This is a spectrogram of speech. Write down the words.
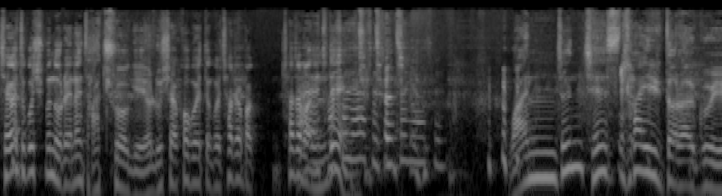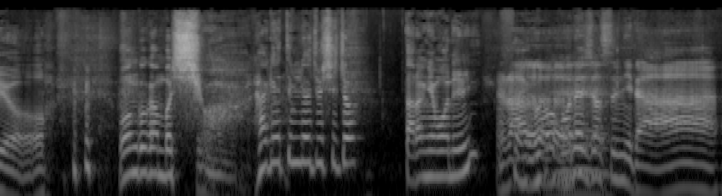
제가 듣고 싶은 노래는 다 추억이에요. 루시가 커버했던 걸 찾아봐, 찾아봤는데. 아, 천천히 천천히 하세요. 완전 제 스타일더라고요. 원곡 한번 시원하게 들려주시죠. 따랑해 원위. 라고 보내주셨습니다.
